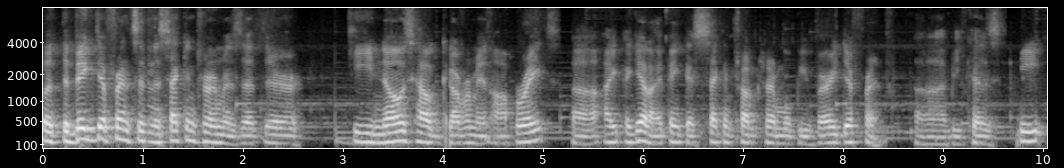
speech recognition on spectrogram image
But the big difference in the second term is that there he knows how government operates. Uh, I, again, I think a second Trump term will be very different uh, because he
